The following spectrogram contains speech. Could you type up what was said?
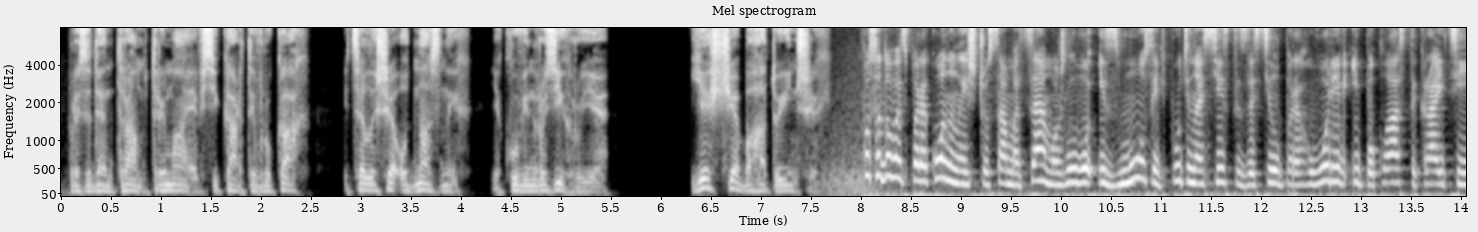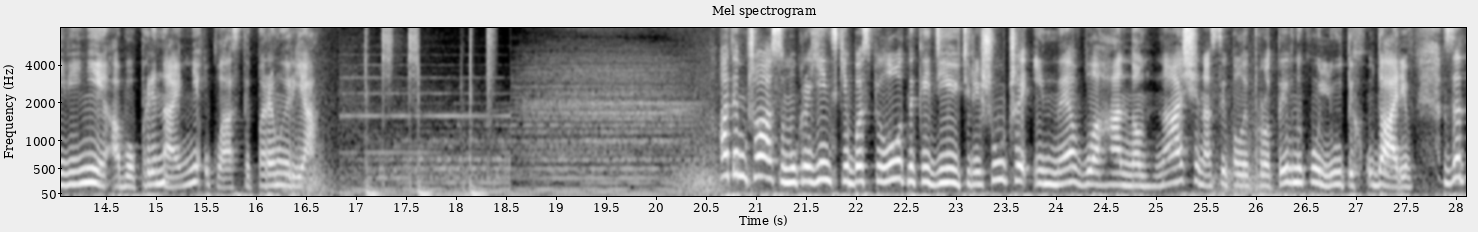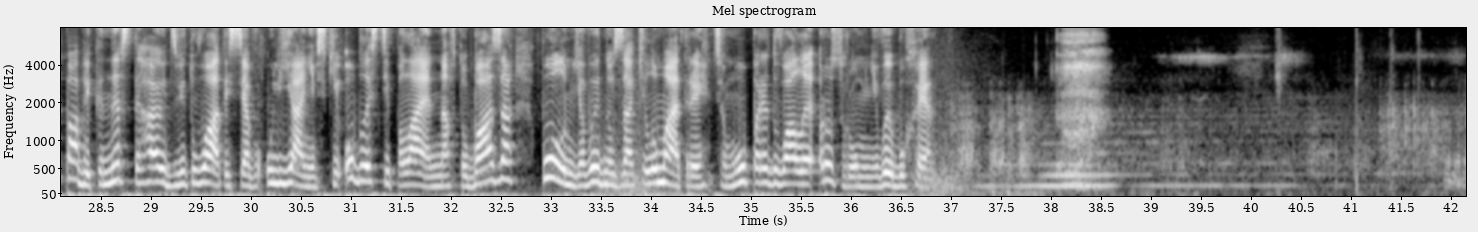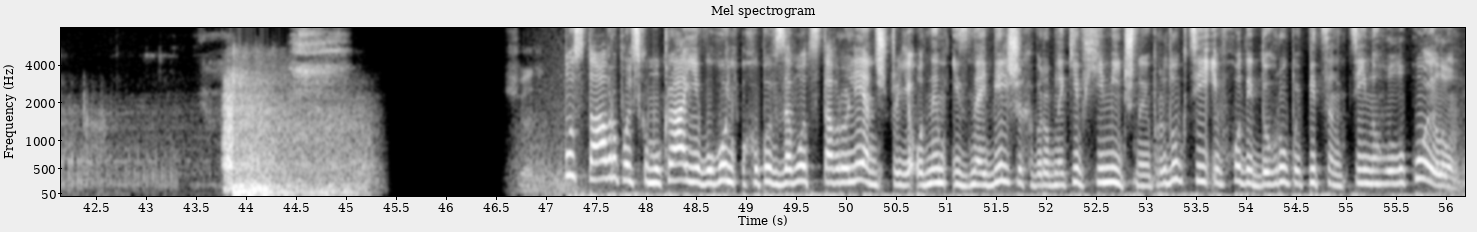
Президент Трамп тримає всі карти в руках, і це лише одна з них, яку він розігрує. Є ще багато інших. Посадовець переконаний, що саме це можливо і змусить Путіна сісти за стіл переговорів і покласти край цій війні або принаймні укласти перемир'я. А тим часом українські безпілотники діють рішуче і невблаганно. Наші насипали противнику лютих ударів. Зетпабліки не встигають звітуватися. В Ульянівській області палає нафтобаза. Полум'я видно за кілометри. Цьому передували розгромні вибухи. У Ставропольському краї вогонь охопив завод Ставролен, що є одним із найбільших виробників хімічної продукції і входить до групи підсанкційного Лукойлу.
